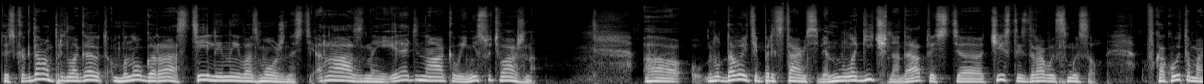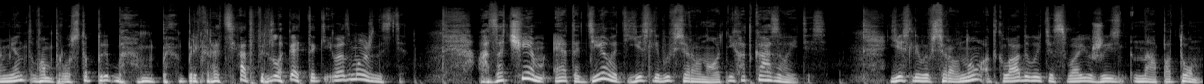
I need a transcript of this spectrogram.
То есть, когда вам предлагают много раз те или иные возможности, разные или одинаковые, не суть важно, а, ну, давайте представим себе, ну, логично, да, то есть э, чистый здравый смысл. В какой-то момент вам просто при, прекратят предлагать такие возможности. А зачем это делать, если вы все равно от них отказываетесь? Если вы все равно откладываете свою жизнь на потом?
